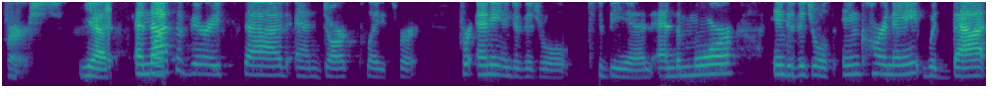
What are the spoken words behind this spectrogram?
first. Yes, and that's a very sad and dark place for for any individual to be in. And the more individuals incarnate with that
